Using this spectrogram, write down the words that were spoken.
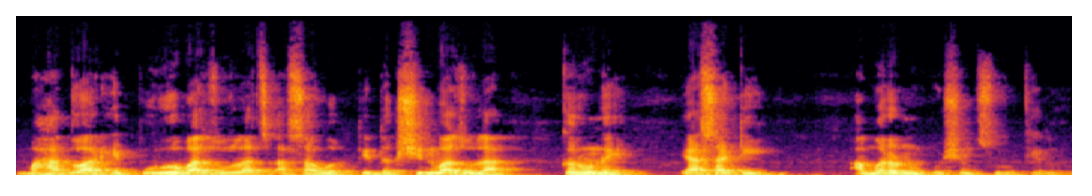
महाद्वार हे पूर्व बाजूलाच असावं ते दक्षिण बाजूला करू नये यासाठी आमरण उपोषण सुरू केलं होतं.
